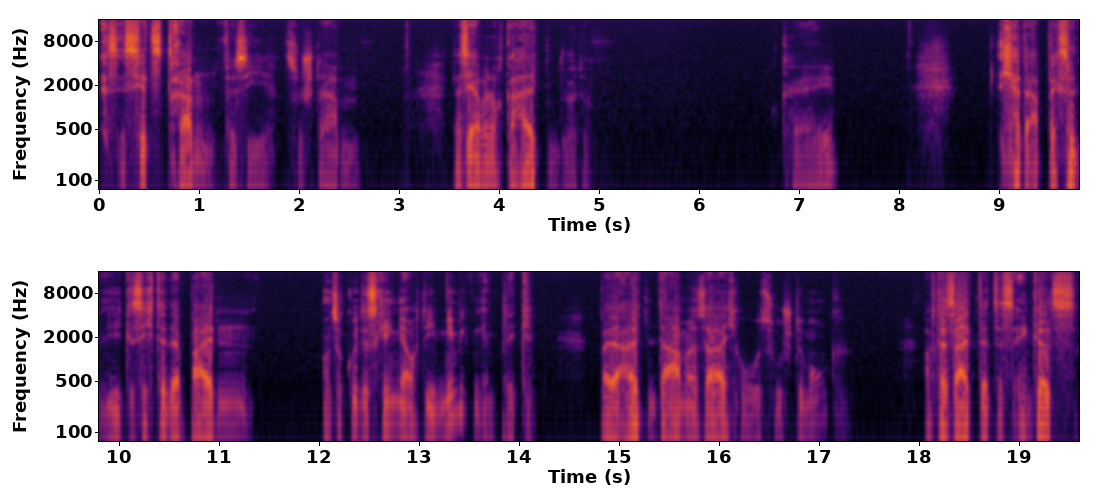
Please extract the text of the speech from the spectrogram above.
es ist jetzt dran für sie zu sterben, dass sie aber noch gehalten würde. Okay. Ich hatte abwechselnd die Gesichter der beiden und so gut es ging auch die Mimiken im Blick. Bei der alten Dame sah ich hohe Zustimmung, auf der Seite des Enkels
